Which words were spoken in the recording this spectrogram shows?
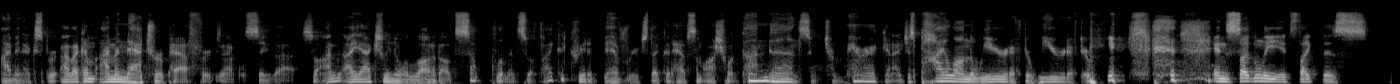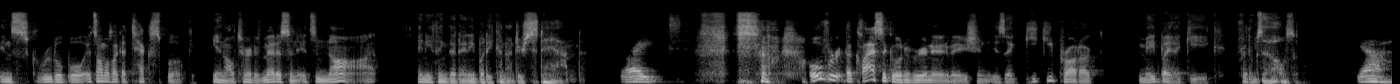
I'm an expert. I like I'm I'm a naturopath, for example. Say that. So I'm I actually know a lot about supplements. So if I could create a beverage that could have some ashwagandha and some turmeric, and I just pile on the weird after weird after weird, and suddenly it's like this inscrutable. It's almost like a textbook in alternative medicine. It's not anything that anybody can understand. Right. So over the classic over innovation is a geeky product made by a geek for themselves Yeah.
